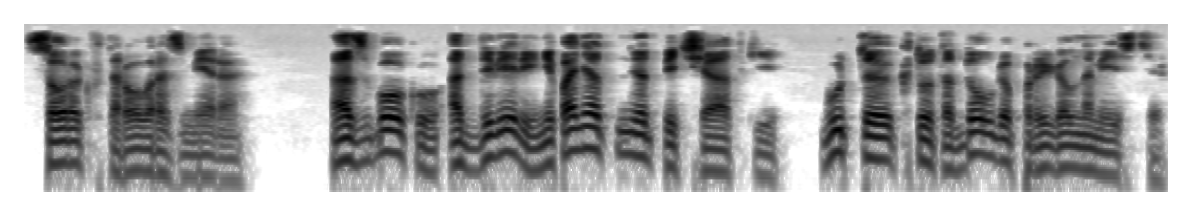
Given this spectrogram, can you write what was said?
42 размера. А сбоку от двери непонятные отпечатки, будто кто-то долго прыгал на месте.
